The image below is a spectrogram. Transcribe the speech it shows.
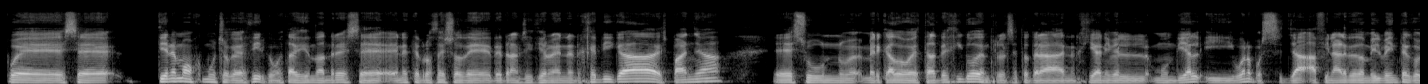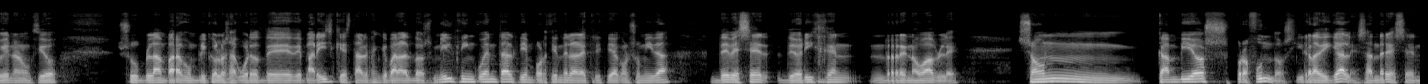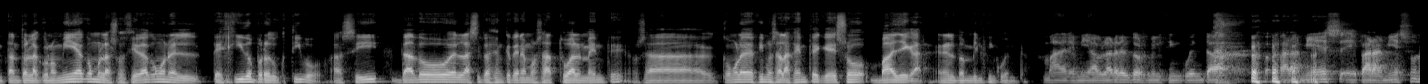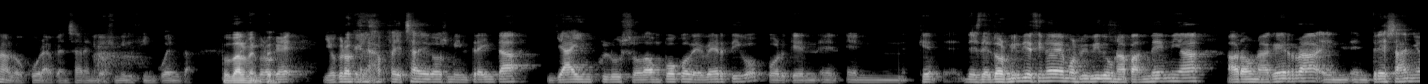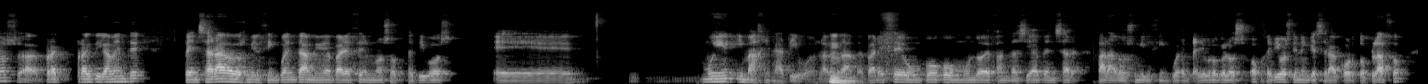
Pues eh, tenemos mucho que decir, como está diciendo Andrés, eh, en este proceso de, transición energética, España es un mercado estratégico dentro del sector de la energía a nivel mundial y bueno, pues ya a finales de 2020 el gobierno anunció su plan para cumplir con los acuerdos de, de París que establecen que para el 2050 el 100% de la electricidad consumida debe ser de origen renovable. Son cambios profundos y radicales, Andrés, en tanto en la economía como en la sociedad como en el tejido productivo. Así, dado la situación que tenemos actualmente, o sea, ¿cómo le decimos a la gente que eso va a llegar en el 2050? Madre mía, hablar del 2050 para mí es eh, para mí es una locura pensar en 2050. Totalmente. Yo creo, que, yo creo que la fecha de 2030 ya incluso da un poco de vértigo, porque en, que desde el 2019 hemos vivido una pandemia, ahora una guerra, en, tres años prácticamente. Pensar a 2050 a mí me parecen unos objetivos eh, muy imaginativos, la verdad. Hmm. Me parece un poco un mundo de fantasía pensar para 2050. Yo creo que los objetivos tienen que ser a corto plazo.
